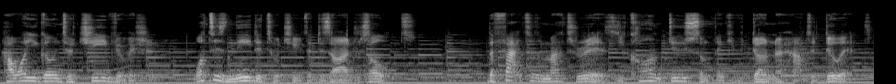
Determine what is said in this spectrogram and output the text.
How are you going to achieve your vision? What is needed to achieve the desired results? The fact of the matter is, you can't do something if you don't know how to do it.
